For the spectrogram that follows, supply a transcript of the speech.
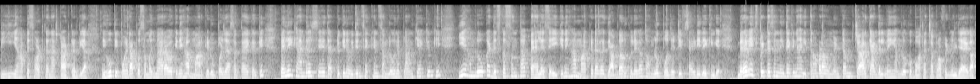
P पे शॉर्ट करना स्टार्ट कर दिया। ये पॉइंट आपको समझ में आ रहा हो कि नहीं हाँ मार्केट ऊपर जा सकता है करके। पहले कैंडल से दैट टू कि विद इन सेकेंड्स हम लोगों ने प्लान किया क्योंकि ये हम लोगों का डिस्कशन था पहले से ही कि नहीं हाँ मार्केट अगर गैप डाउन खुलेगा तो हम लोग पॉजिटिव साइड ही देखेंगे। मेरा भी एक्सपेक्टेशन नहीं था कि हाँ इतना बड़ा मोमेंटम चार कैंडल में ही हम लोग को बहुत अच्छा प्रॉफिट मिल जाएगा।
